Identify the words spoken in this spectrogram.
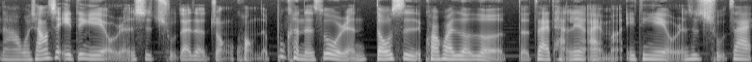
那我相信一定也有人是处在这个状况的，不可能所有人都是快快乐乐的在谈恋爱嘛，一定也有人是处在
